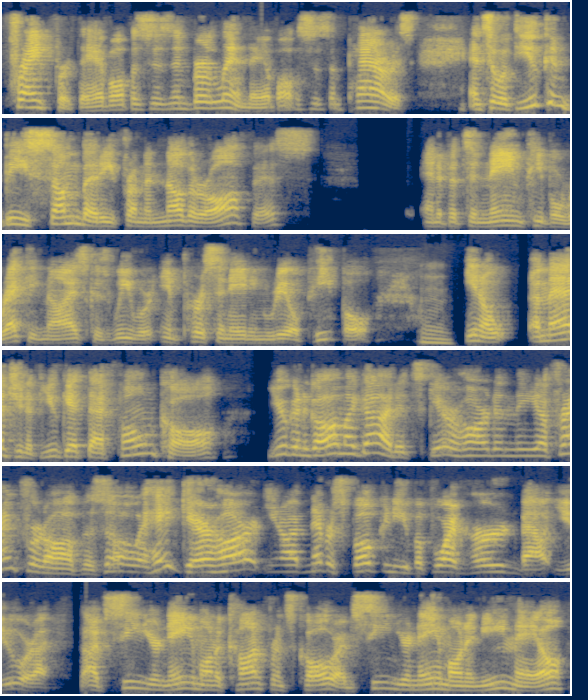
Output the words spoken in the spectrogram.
Frankfurt, they have offices in Berlin, they have offices in Paris. And so if you can be somebody from another office, and if it's a name people recognize because we were impersonating real people, mm. you know, imagine if you get that phone call you're going to go, oh my God, it's Gerhard in the uh, Frankfurt office. Oh, hey, Gerhard, you know, I've never spoken to you before. I've heard about you, or I, have seen your name on a conference call, or I've seen your name on an email.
